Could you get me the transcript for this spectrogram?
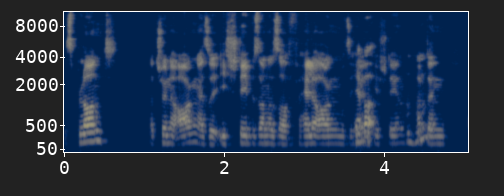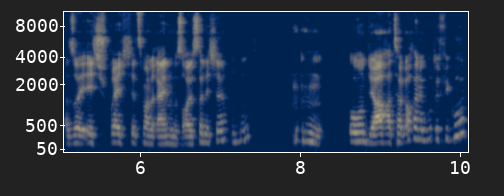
ist blond, hat schöne Augen, also ich stehe besonders auf helle Augen, muss ich Ja, ehrlich gestehen. Mhm. Dann, also ich spreche jetzt mal rein um das Äußerliche. Mhm. Und ja, hat halt auch eine gute Figur.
